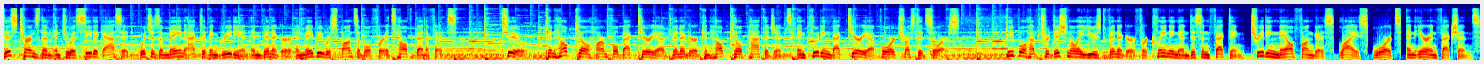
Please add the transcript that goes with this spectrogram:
This turns them into acetic acid, which is a main active ingredient in vinegar and may be responsible for its health benefits. 2. Can help kill harmful bacteria Vinegar can help kill pathogens, including bacteria for trusted source. People have traditionally used vinegar for cleaning and disinfecting, treating nail fungus, lice, warts, and ear infections.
